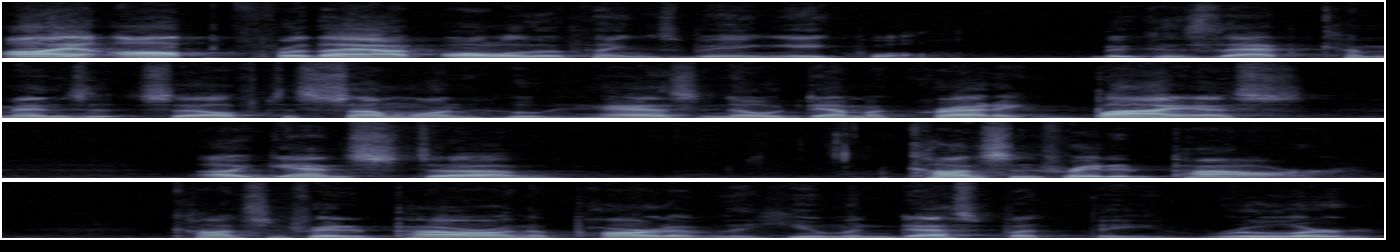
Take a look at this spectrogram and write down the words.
I opt for that, all other things being equal, because that commends itself to someone who has no democratic bias against um, concentrated power. Concentrated power on the part of the human despot, the ruler,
